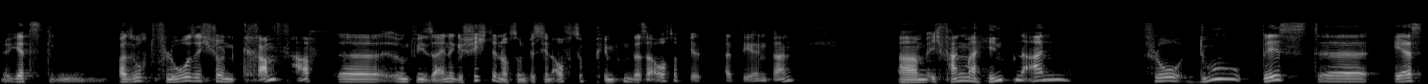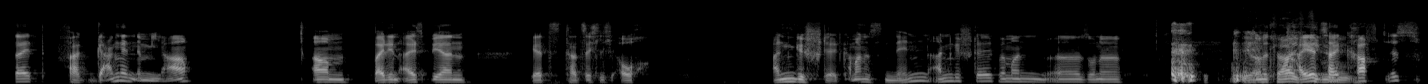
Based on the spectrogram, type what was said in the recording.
jetzt versucht Flo sich schon krampfhaft äh, irgendwie seine Geschichte noch so ein bisschen aufzupimpen, dass er auch so viel erzählen kann. Ähm, ich fange mal hinten an. Flo, du bist äh, erst seit vergangenem Jahr ähm, bei den Eisbären jetzt tatsächlich auch angestellt. Kann man es nennen, angestellt, wenn man äh, so eine, so Ja, eine klar, Teilzeitkraft ist?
